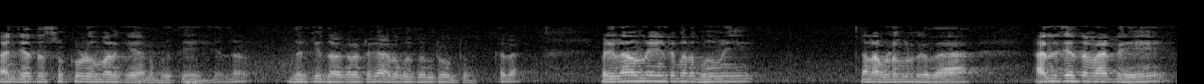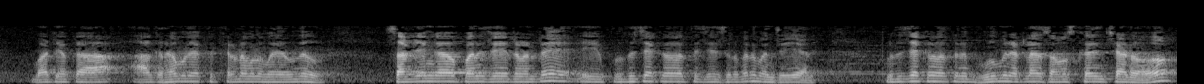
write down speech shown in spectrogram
అంచేత శుక్రుడు మనకి అనుభూతి. దొరికి దొరకనట్టుగా అనుభూతి ఉంటూ ఉంటుంది కదా? మరి ఇలా ఉన్నాయంటే మన భూమి? అలా ఉండకూడదు కదా? అందుచేత వాటి వాటి యొక్క ఆ గ్రహముల యొక్క కిరణములు మన ముందు సవ్యంగా పనిచేయటం అంటే ఈ పృథు చక్రవర్తి చేసిన పని మనం చేయాలి. పృథు చక్రవర్తిని భూమిని ఎట్లా సంస్కరించాడో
